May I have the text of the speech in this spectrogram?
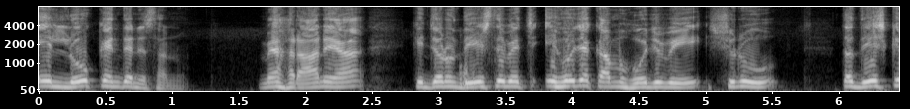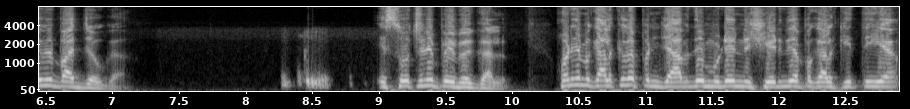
ਇਹ ਲੋਕ ਕਹਿੰਦੇ ਨੇ ਸਾਨੂੰ ਮੈਂ ਹੈਰਾਨ ਆ ਕਿ ਜਦੋਂ ਦੇਸ਼ ਦੇ ਵਿੱਚ ਇਹੋ ਜਿਹਾ ਕੰਮ ਹੋ ਜਵੇ ਸ਼ੁਰੂ ਤਾਂ ਦੇਸ਼ ਕਿਵੇਂ ਬਚ ਜਾਊਗਾ? ਇਹ ਸੋਚਣੇ ਪਏਗੀ ਗੱਲ। ਹੁਣ ਜੇ ਮੈਂ ਗੱਲ ਕਰਾਂ ਪੰਜਾਬ ਦੇ ਮੁੰਡੇ ਨਸ਼ੇੜੀ ਦੀ ਆਪਾਂ ਗੱਲ ਕੀਤੀ ਆ।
